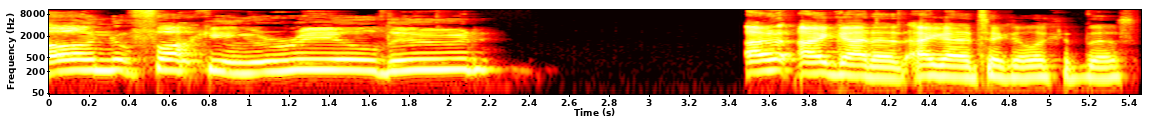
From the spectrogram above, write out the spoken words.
Unfucking real, dude. I I gotta I gotta take a look at this.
